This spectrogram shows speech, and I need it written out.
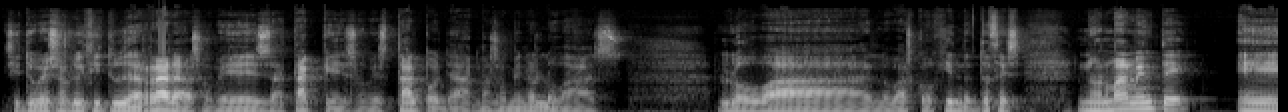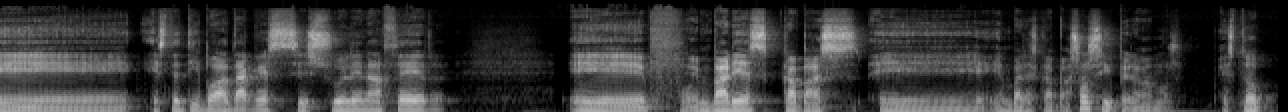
si tú ves solicitudes raras o ves ataques o ves tal, pues ya más o menos lo vas, lo vas, lo vas cogiendo. Entonces, normalmente eh, este tipo de ataques se suelen hacer eh, en varias capas, eh, en varias capas OSI, pero vamos, esto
